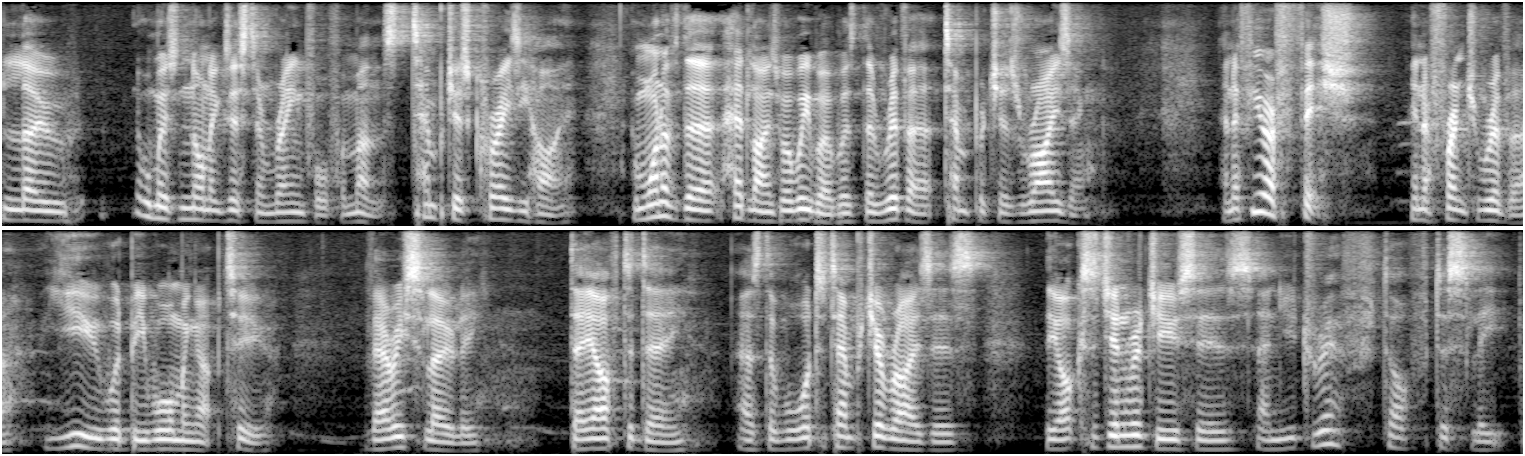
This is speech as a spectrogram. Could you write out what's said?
low, almost non existent rainfall for months. Temperatures crazy high. And one of the headlines where we were was the river temperatures rising. And if you're a fish in a French river, you would be warming up too, very slowly, day after day, as the water temperature rises, the oxygen reduces, and you drift off to sleep.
